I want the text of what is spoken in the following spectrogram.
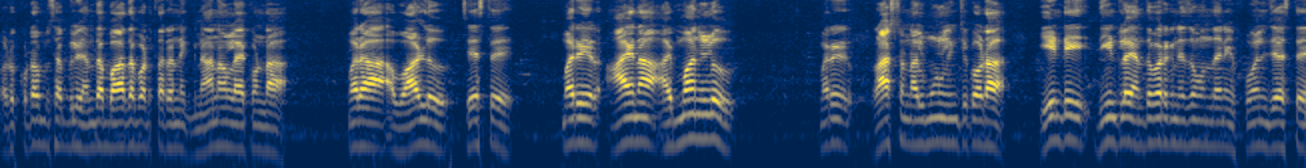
వారి కుటుంబ సభ్యులు ఎంత బాధపడతారనే జ్ఞానం లేకుండా మరి వాళ్ళు చేస్తే మరి ఆయన అభిమానులు మరి రాష్ట్ర నలుమూల నుంచి కూడా ఏంటి దీంట్లో ఎంతవరకు నిజం ఉందని ఫోన్లు చేస్తే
